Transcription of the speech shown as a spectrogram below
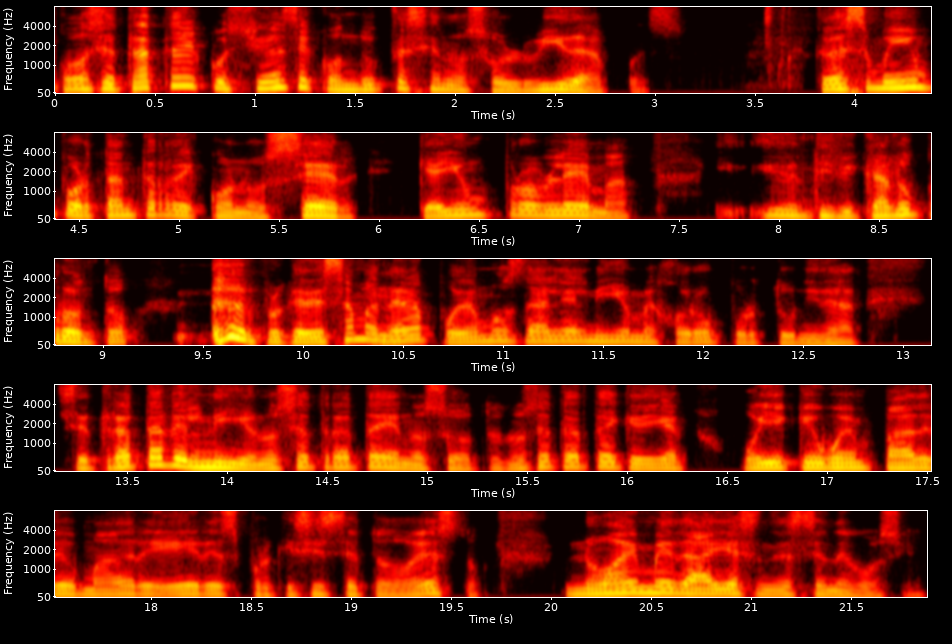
Cuando se trata de cuestiones de conducta, se nos olvida, pues. Entonces, es muy importante reconocer que hay un problema, identificarlo pronto, porque de esa manera podemos darle al niño mejor oportunidad. Se trata del niño, no se trata de nosotros, no se trata de que digan, oye, qué buen padre o madre eres porque hiciste todo esto. No hay medallas en este negocio.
